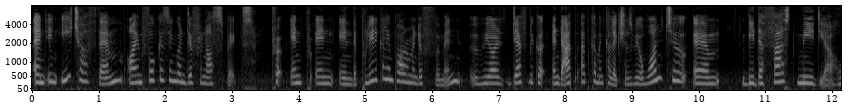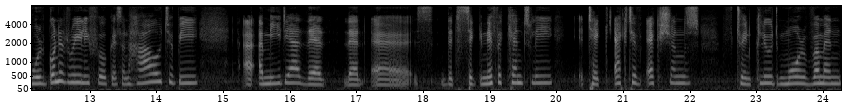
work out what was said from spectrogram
And in each of them, I'm focusing on different aspects in in in the political empowerment of women, we are deaf because in the up, upcoming collections, we want to um, be the first media who are going to really focus on how to be a, a media that that uh, that significantly take active actions to include more women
